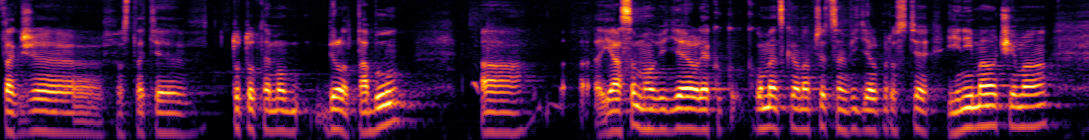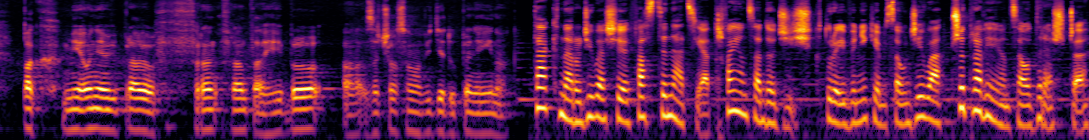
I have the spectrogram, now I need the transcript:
takže v podstatě toto téma bylo tabu a já jsem ho viděl, jako Komenského napřed jsem viděl prostě jinýma očima, pak mi o něm vyprávěl Franta Hibel a zaczął sam widzieć zupełnie inaczej. Tak narodziła się fascynacja, trwająca do dziś, której wynikiem są dzieła przyprawiające dreszcze.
